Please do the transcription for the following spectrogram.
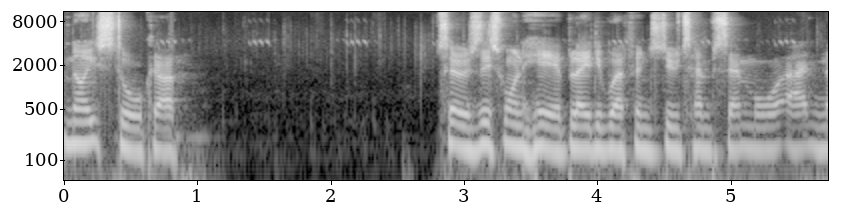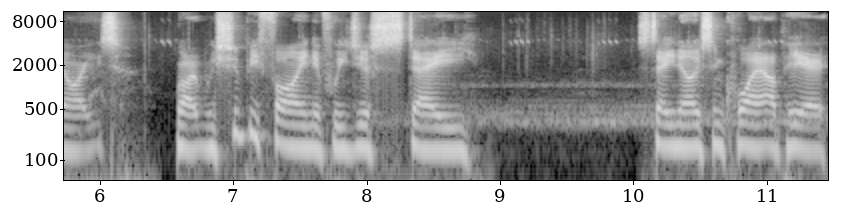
Night Stalker. So is this one here? Bladed weapons do 10% more at night. Right, we should be fine if we just stay stay nice and quiet up here.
